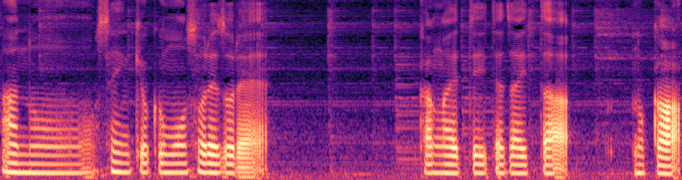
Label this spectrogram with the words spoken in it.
あのー選曲もそれぞれ考えていただいたのか、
